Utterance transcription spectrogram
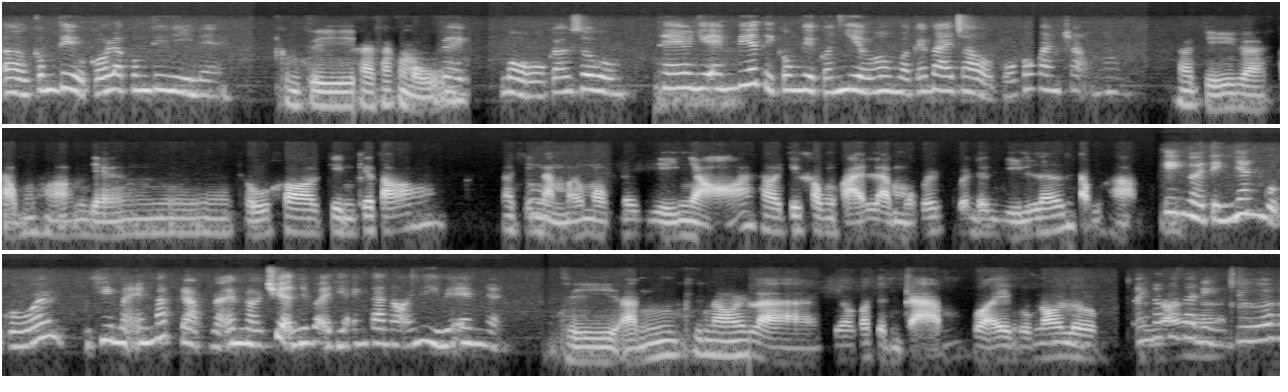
ở ờ, công ty của cô là công ty gì nè? Công ty khai thác mũ. Về mổ cao su. Theo như em biết thì công việc có nhiều không và cái vai trò của cô có quan trọng không? Nó chỉ là tổng hợp dạng thủ kho kim kế toán. Nó chỉ ừ. nằm ở một đơn vị nhỏ thôi chứ không phải là một cái đơn vị lớn tổng hợp. Cái người tình nhân của cô ấy khi mà em bắt gặp và em nói chuyện như vậy thì anh ta nói gì với em nhỉ? Thì ảnh cứ nói là do có tình cảm và em cũng nói ừ. luôn. Anh đã có gia đình chưa?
